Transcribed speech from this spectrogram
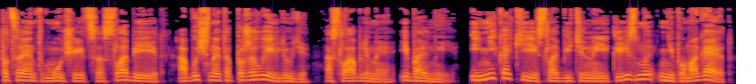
Пациент мучается, слабеет. Обычно это пожилые люди, ослабленные и больные. И никакие слабительные клизмы не помогают.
